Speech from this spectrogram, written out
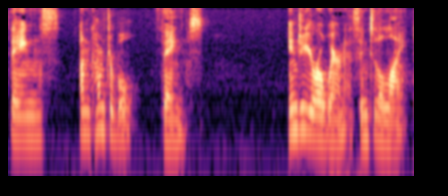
things, uncomfortable things, into your awareness, into the light,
